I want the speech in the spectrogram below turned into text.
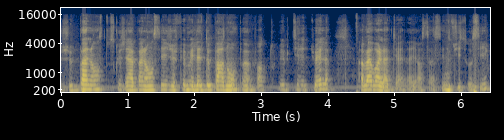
je, balance tout ce que j'ai à balancer, je fais mes lettres de pardon, peu importe, tous mes petits rituels. Ah ben voilà, d'ailleurs, ça, c'est une suite aussi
